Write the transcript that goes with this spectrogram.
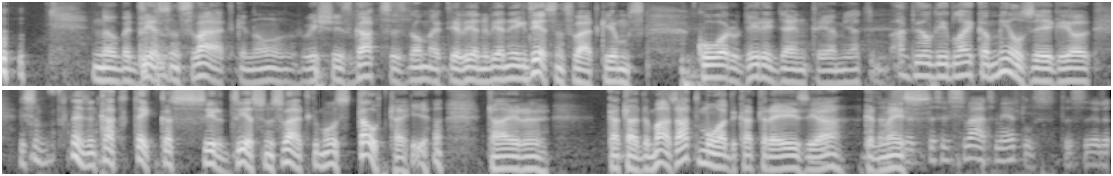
Nu, bet dziesmu svētki, nu, viss šis gads, es domāju, tie vieni vienīgi dziesmu svētki jums, koru diriģentiem, ja atbildība laikam milzīga, jo es nezinu, kā tu teikt, kas ir dziesmu svētki mūsu tautai, ja? tā ir kā tāda maza atmoda katreiz, ja? kad tas mēs... Ir, tas ir svēts mirklis, tas ir...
